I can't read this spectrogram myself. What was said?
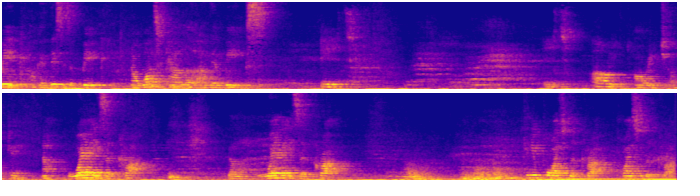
Beak. Okay, this is a big. Now, what color are their beaks? it it's orange. Orange. Okay. Now, where is a crab? Bella, where is a crab? Can you point to the crab? Point to the crab.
